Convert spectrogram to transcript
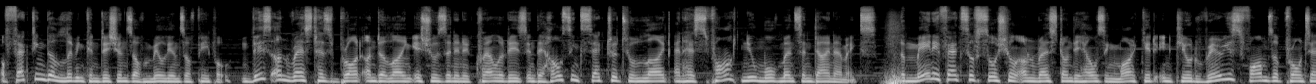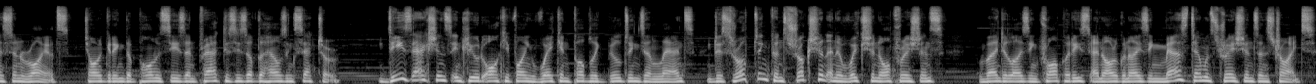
affecting the living conditions of millions of people. This unrest has brought underlying issues and inequalities in the housing sector to light and has sparked new movements and dynamics. The main effects of social unrest on the housing market include various forms of protests and riots, targeting the policies and practices of the housing sector. These actions include occupying vacant public buildings and lands, disrupting construction and eviction operations, vandalizing properties, and organizing mass demonstrations and strikes.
